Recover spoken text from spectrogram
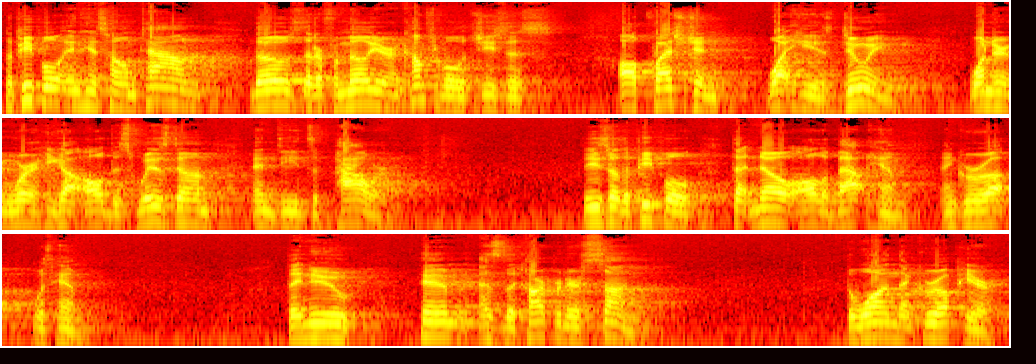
The people in his hometown, those that are familiar and comfortable with Jesus, all question what he is doing, wondering where he got all this wisdom and deeds of power. These are the people that know all about him and grew up with him. They knew him as the carpenter's son, the one that grew up here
